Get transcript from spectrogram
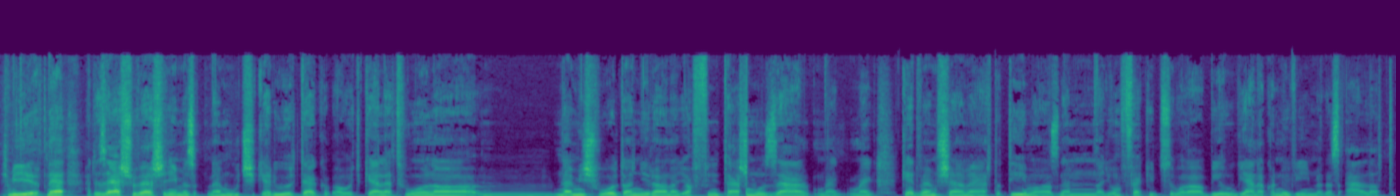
és miért ne? Hát az első versenyem ezek nem úgy sikerültek, ahogy kellett volna, nem is volt annyira nagy affinitásom hozzá, meg, meg kedvem sem, mert a téma az nem nagyon feküdt, szóval a biológiának a növény, meg az állat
